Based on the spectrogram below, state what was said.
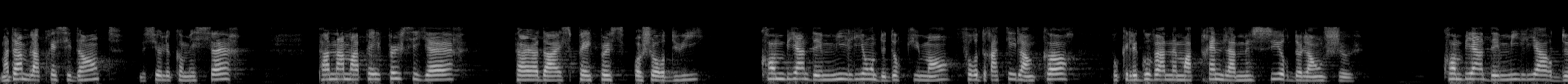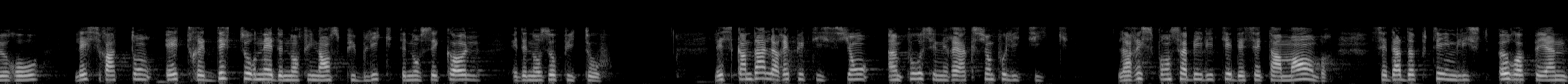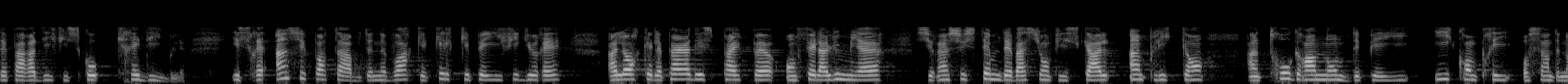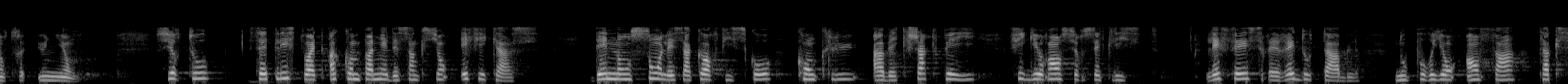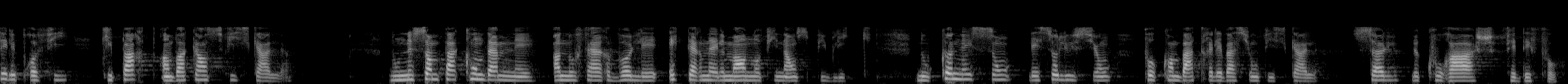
Madame la Présidente, Monsieur le Commissaire, Panama Papers hier, Paradise Papers aujourd'hui, combien de millions de documents faudra-t-il encore pour que le gouvernement prenne la mesure de l'enjeu? Combien de milliards d'euros laissera-t-on être détournés de nos finances publiques, de nos écoles et de nos hôpitaux? Les scandales à répétition imposent une réaction politique. La responsabilité des États membres, c'est d'adopter une liste européenne des paradis fiscaux crédible. Il serait insupportable de ne voir que quelques pays figurer alors que les Paradise Papers ont fait la lumière sur un système d'évasion fiscale impliquant un trop grand nombre de pays, y compris au sein de notre Union. Surtout, cette liste doit être accompagnée de sanctions efficaces. Dénonçons les accords fiscaux conclus avec chaque pays figurant sur cette liste. L'effet serait redoutable. Nous pourrions enfin taxer les profits qui partent en vacances fiscales. Nous ne sommes pas condamnés à nous faire voler éternellement nos finances publiques. Nous connaissons les solutions pour combattre l'évasion fiscale. Seul le courage fait défaut.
